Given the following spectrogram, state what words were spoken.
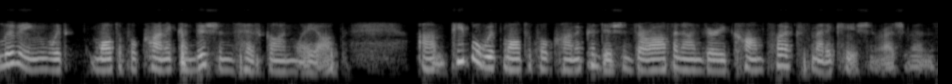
living with multiple chronic conditions has gone way up. Um, people with multiple chronic conditions are often on very complex medication regimens.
